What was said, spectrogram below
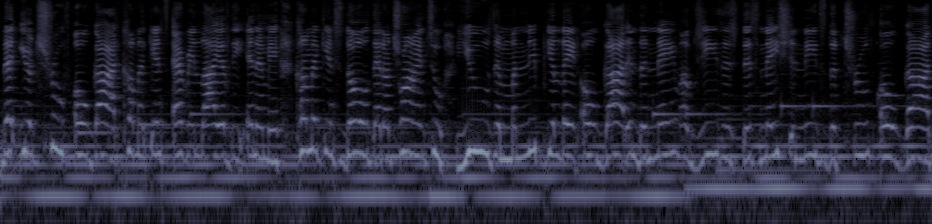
Let your truth, oh God, come against every lie of the enemy. Come against those that are trying to use and manipulate, oh God, in the name of Jesus. This nation needs the truth, oh God,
